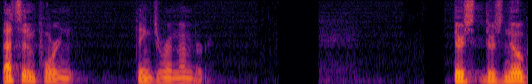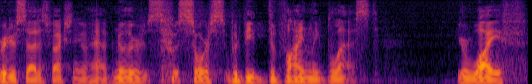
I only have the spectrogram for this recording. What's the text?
That's an important thing to remember. There's, there's no greater satisfaction you'll have. No other source would be divinely blessed. Your wife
